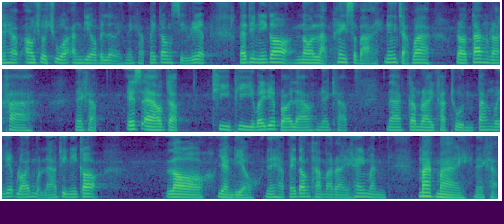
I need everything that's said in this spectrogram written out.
นะครับ เอาชัวร์ๆอันเดียวไปเลยนะครับ ไม่ต้องซีเรียส และทีนี้ก็นอนหลับให้สบาย เนื่องจากว่าเราตั้งราคานะครับ SL กับ TP ไว้เรียบร้อยแล้วนะครับนะกำไรขาดทุนตั้งไว้เรียบร้อยหมดแล้ว ทีนี้ก็รออย่างเดียวนะครับ ไม่ต้องทำอะไรให้มันมากมายนะครับ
